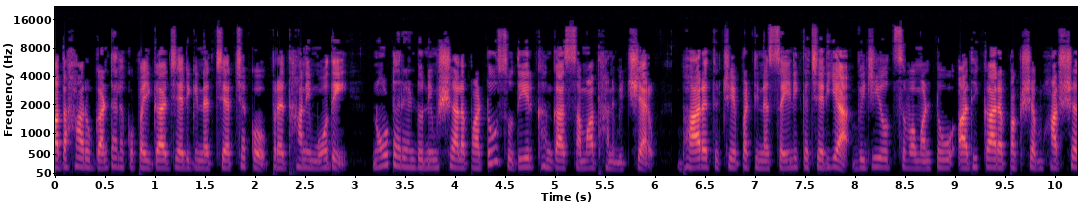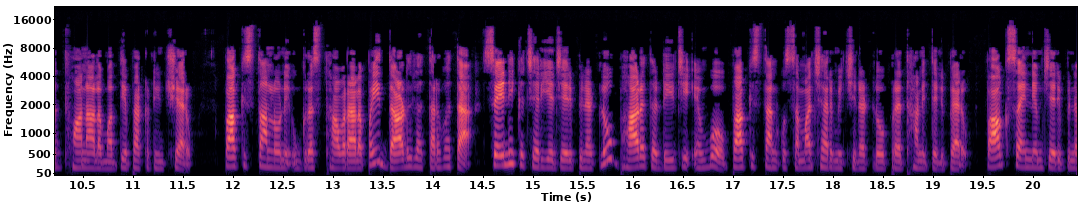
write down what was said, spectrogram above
పదహారు గంటలకు పైగా జరిగిన చర్చకు ప్రధాని మోదీ నూట రెండు నిమిషాల పాటు సుదీర్ఘంగా సమాధానమిచ్చారు. భారత్ చేపట్టిన సైనిక చర్య విజయోత్సవం అంటూ అధికార పక్షం హర్షధ్వానాల మధ్య ప్రకటించారు. పాకిస్తాన్లోని ఉగ్రస్థావరాలపై దాడుల తర్వాత సైనిక చర్య జరిపినట్లు భారత డీజీఎంఓ పాకిస్తాన్కు సమాచారమిచ్చినట్లు ప్రధాని తెలిపారు. పాక్ సైన్యం జరిపిన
